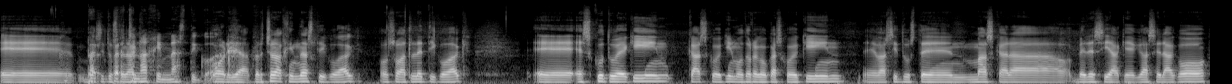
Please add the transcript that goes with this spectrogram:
e, bazituztenak- Pertsona gimnastikoak. Hori da, pertsona gimnastikoak, oso atletikoak, e, eskutuekin, kaskoekin, motorreko kaskoekin, e, bazituzten maskara bereziak e, gazerako,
